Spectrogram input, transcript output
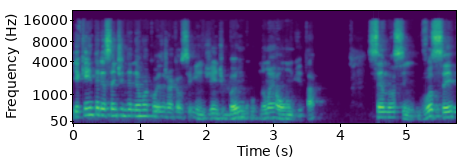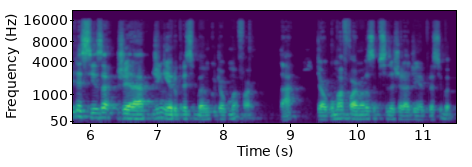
E aqui é interessante entender uma coisa, já que é o seguinte, gente, banco não é ONG, tá? Sendo assim, você precisa gerar dinheiro para esse banco de alguma forma, tá? De alguma forma você precisa gerar dinheiro para esse banco.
